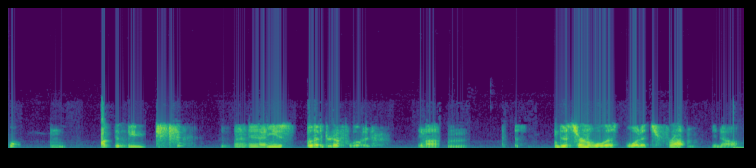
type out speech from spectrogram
on the beach, and you still had driftwood. Um, it's indiscernible as what it's from. You know,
